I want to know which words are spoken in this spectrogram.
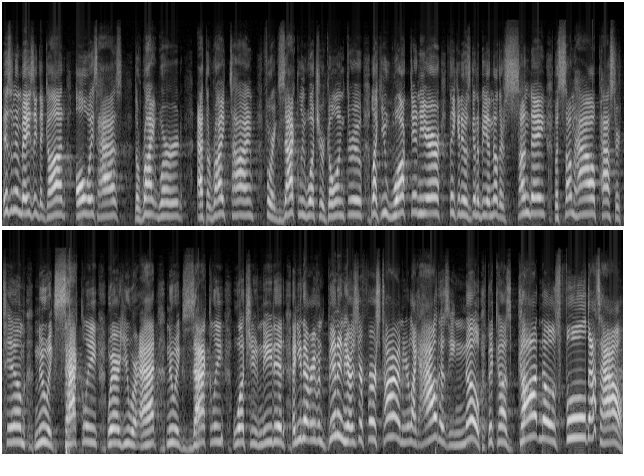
Isn't it amazing that God always has the right word at the right time for exactly what you're going through. Like you walked in here thinking it was going to be another Sunday, but somehow Pastor Tim knew exactly where you were at, knew exactly what you needed, and you never even been in here. It's your first time. And you're like, how does he know? Because God knows full, that's how.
